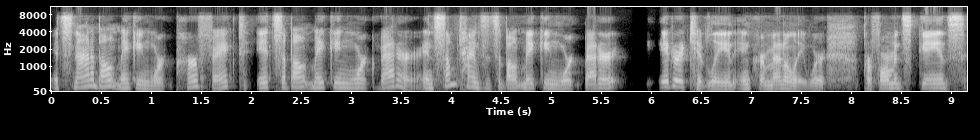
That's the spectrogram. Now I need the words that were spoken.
it's not about making work perfect, it's about making work better. And sometimes it's about making work better iteratively and incrementally, where performance gains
